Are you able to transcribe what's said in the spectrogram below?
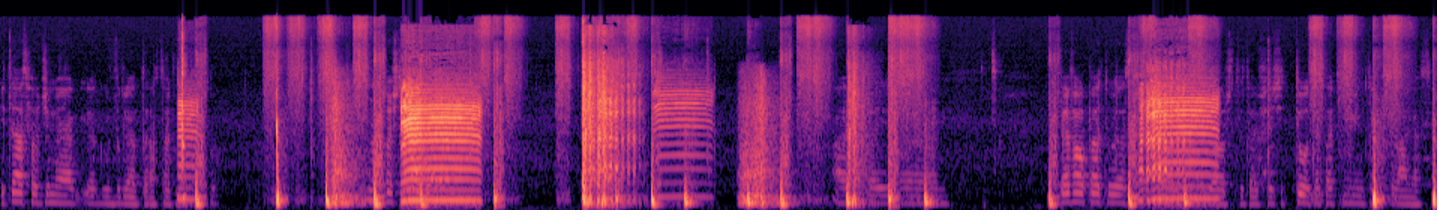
I teraz sprawdzimy jak, jak wygląda teraz tak. po prostu. No coś. Ale tutaj em, PvP tu jest gorszy tutaj w sieci. Tu te takie mini są.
